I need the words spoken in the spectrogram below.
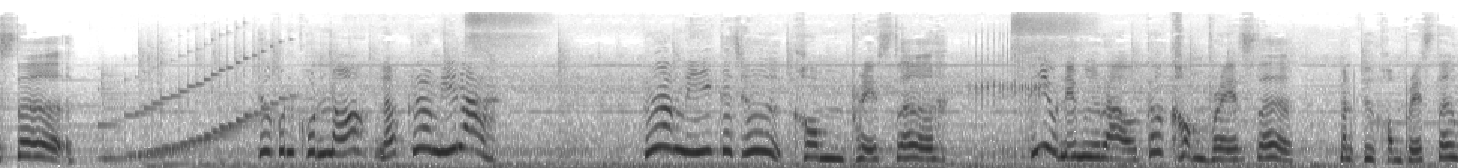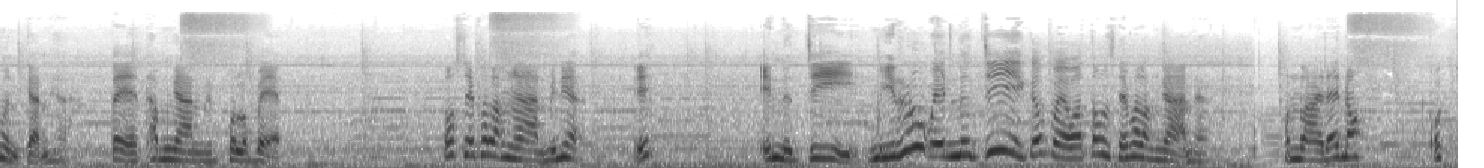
สเซอร์ชื่อคุ้นๆเนาะแล้วเครื่องนี้ล่ะ เครื่องนี้ก็ชื่อคอมเพรสเซอร์ที่อยู่ในมือเราก็คอมเพรสเซอร์มันคือคอมเพรสเซอร์เหมือนกันค่ะ แต่ทำงานกันคนละแบบ ต้องใช้พลังงานไหมเนี่ย เอ๊ะ energy มีรูป energy ก็แปลว่าต้องใช้พลังงานค่ะทำลายได้เนาะ โอเค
